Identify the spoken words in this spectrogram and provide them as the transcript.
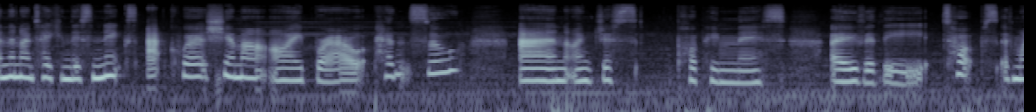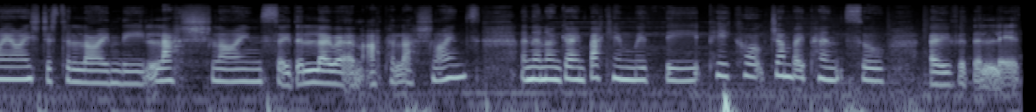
and then I'm taking this NYX Aqua Shimmer Eyebrow Pencil and I'm just popping this over the tops of my eyes just to line the lash lines so the lower and upper lash lines and then I'm going back in with the Peacock Jumbo Pencil over the lid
